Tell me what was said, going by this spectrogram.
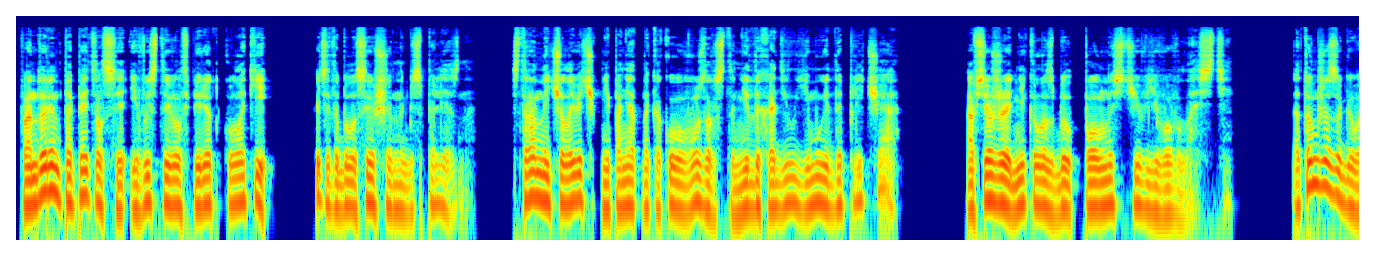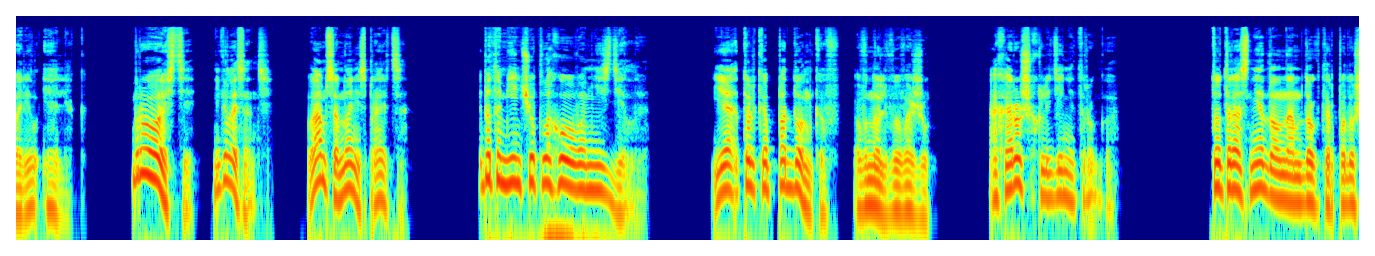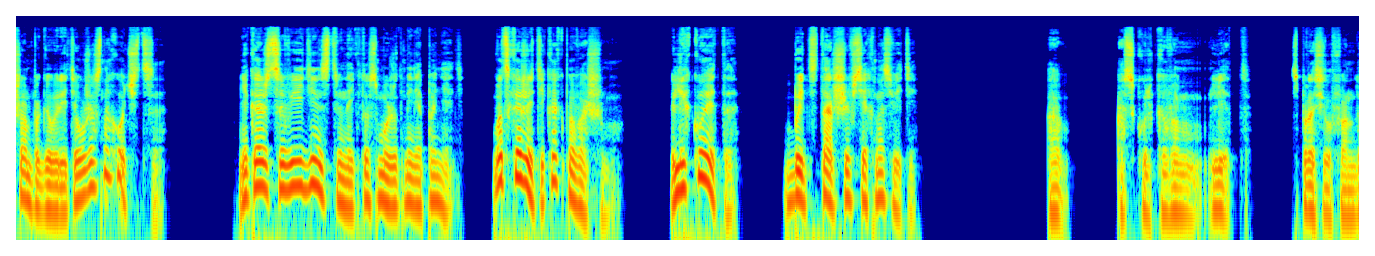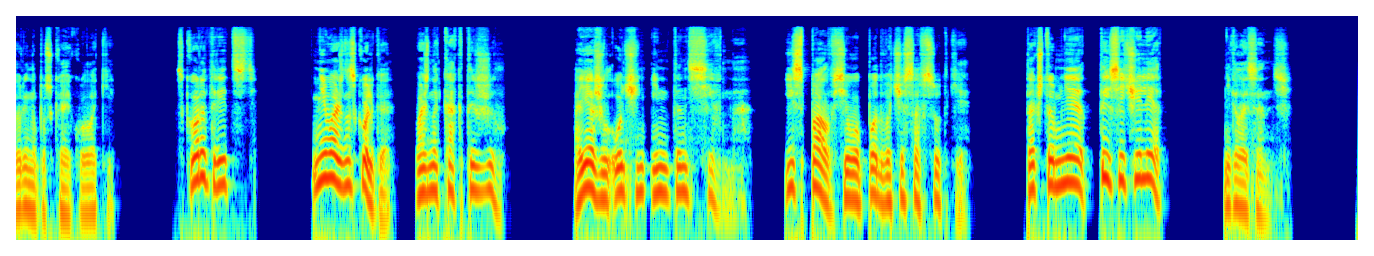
Фандорин попятился и выставил вперед кулаки, хоть это было совершенно бесполезно. Странный человечек непонятно какого возраста не доходил ему и до плеча, а все же Николас был полностью в его власти. О том же заговорил и Олег. — Бросьте, Николай Александрович, вам со мной не справиться. И потом я ничего плохого вам не сделаю. Я только подонков в ноль вывожу, а хороших людей не трогаю. Тот раз не дал нам доктор по душам поговорить, а ужасно хочется. Мне кажется, вы единственный, кто сможет меня понять. Вот скажите, как по-вашему, легко это — быть старше всех на свете? — А, а сколько вам лет? — спросил Фандорин, опуская кулаки. Скоро тридцать. Неважно сколько, важно, как ты жил. А я жил очень интенсивно и спал всего по два часа в сутки. Так что мне тысячи лет, Николай Александрович.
